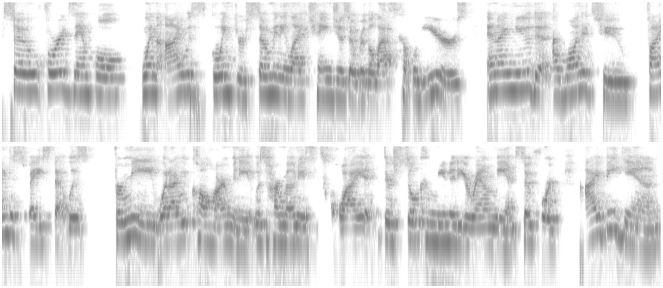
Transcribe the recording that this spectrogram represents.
So for example when I was going through so many life changes over the last couple years, and I knew that I wanted to find a space that was for me what I would call harmony. It was harmonious, it's quiet, there's still community around me, and so forth. I began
